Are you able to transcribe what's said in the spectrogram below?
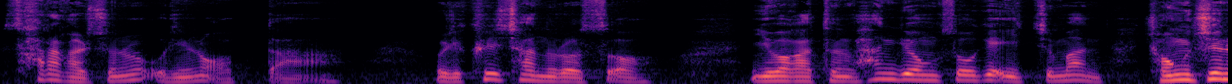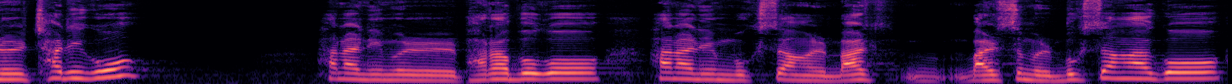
살아갈 수는 우리는 없다. 우리 크리스찬으로서 이와 같은 환경 속에 있지만 정신을 차리고 하나님을 바라보고 하나님 묵상을 말, 말씀을 묵상하고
